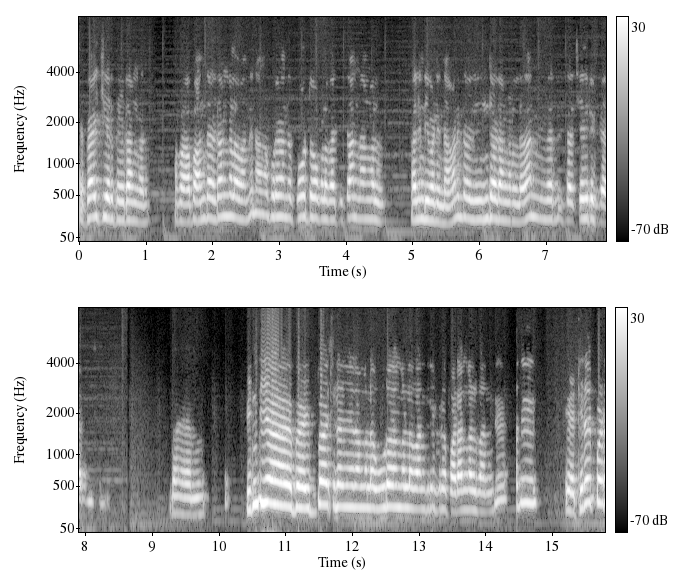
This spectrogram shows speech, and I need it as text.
பயிற்சி எடுத்த இடங்கள். அப்போ அப்போ அந்த இடங்களை வந்து நாங்கள் பிறகு அந்த போட்டோக்களை வச்சு தான் நாங்கள் கலிண்டி பண்ணியிருந்தாங்க இந்த இந்த இடங்களில் தான் செய்திருக்கிறாருன்னு சொல்லி இந்திய இப்போ இப்போ சில நேரங்களில் ஊடகங்களில் வந்திருக்கிற படங்கள் வந்து அது திரைப்பட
